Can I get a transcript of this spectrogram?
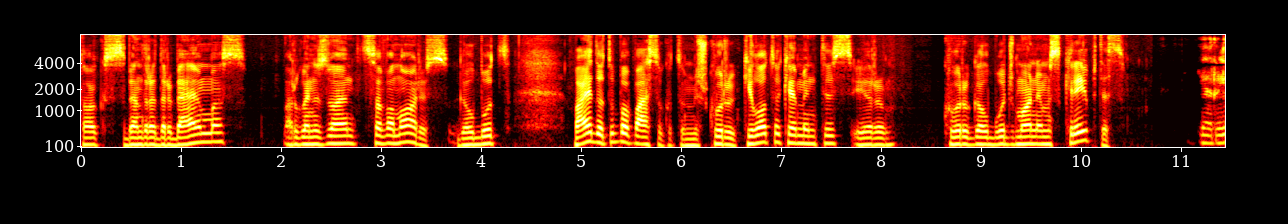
toks bendradarbiavimas organizuojant savanorius. Galbūt Vaida, tu papasakotum, iš kur kilo tokia mintis ir kur galbūt žmonėms kreiptis. Gerai,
